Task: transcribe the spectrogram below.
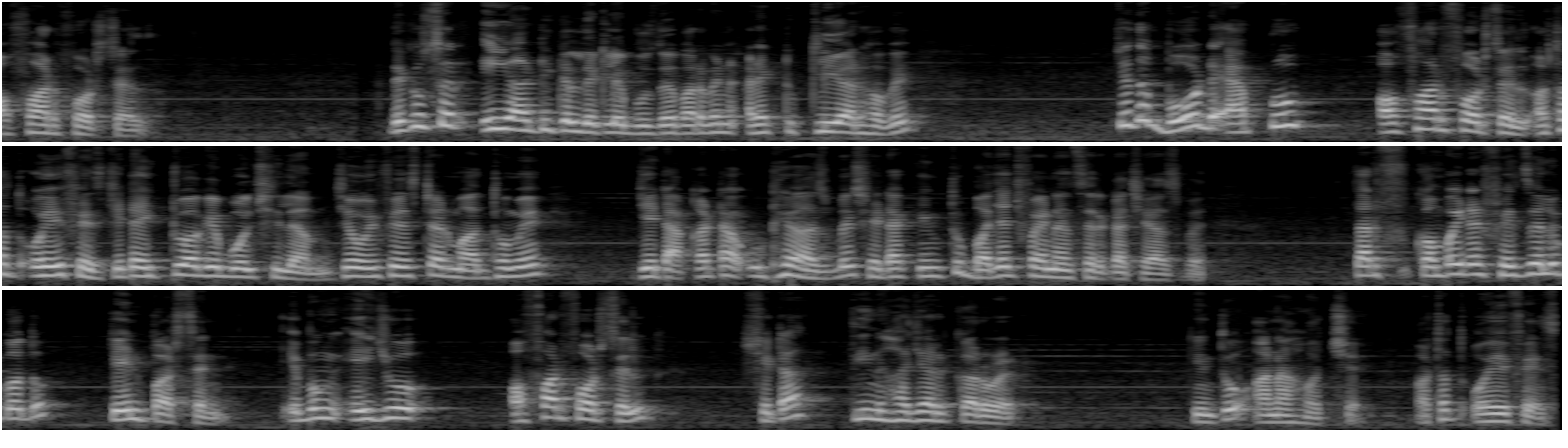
অফার ফর সেল দেখুন স্যার এই আর্টিকেল দেখলে বুঝতে পারবেন আর একটু ক্লিয়ার হবে। যে the board approve offer for sale অর্থাৎ ওএফএস যেটা একটু আগে বলছিলাম, যে ওএফএসটার মাধ্যমে যে টাকাটা উঠে আসবে, সেটা কিন্তু বাজাজ ফাইন্যান্সের কাছে আসবে। তার কোম্পানিটার ফেস ভ্যালু কত? টেন পার্সেন্ট এবং এই যে অফার ফর সেল সেটা তিন হাজার কারোরের কিন্তু আনা হচ্ছে, অর্থাৎ ওএফএস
